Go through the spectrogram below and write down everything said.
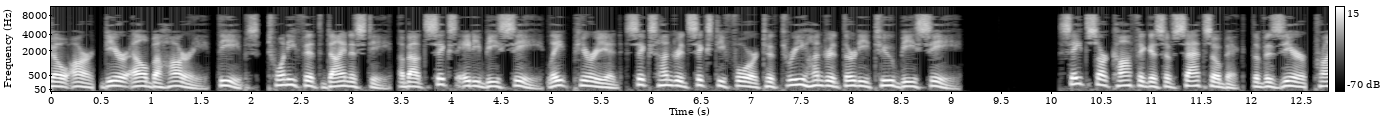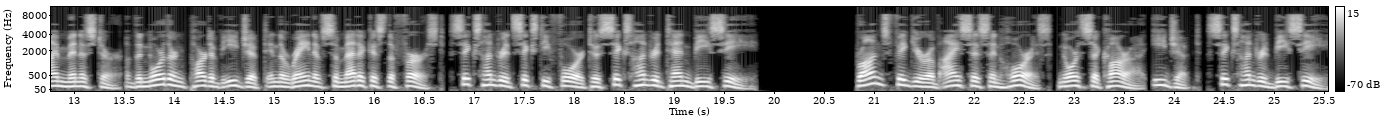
Hor, Deir el-Bahari, Thebes, 25th dynasty, about 680 BC late period 664 to 332 BC Sate sarcophagus of Satsobek, the vizier prime minister of the northern part of Egypt in the reign of Psammetichus I, 664–610 BC Bronze figure of Isis and Horus, North Saqqara, Egypt, 600 BC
